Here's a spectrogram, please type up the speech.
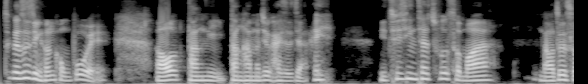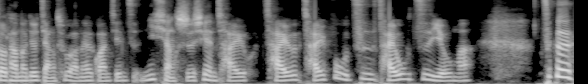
这个事情很恐怖诶。然后当你当他们就开始讲，诶，你最近在做什么啊？然后这时候他们就讲出了那个关键字：你想实现财财财富自财务自由吗？这个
